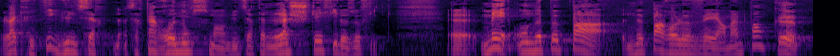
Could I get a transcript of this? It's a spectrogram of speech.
la critique d'un certain renoncement, d'une certaine lâcheté philosophique. Euh, mais on ne peut pas ne pas relever en même temps que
